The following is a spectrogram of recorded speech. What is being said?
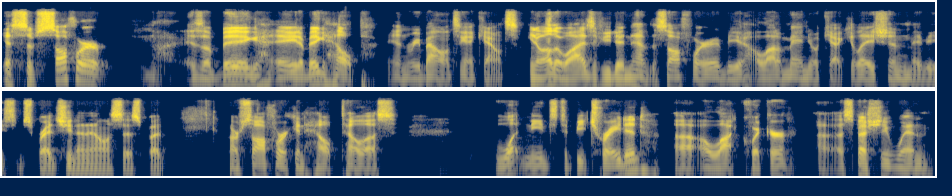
Yes so software is a big aid, a big help in rebalancing accounts. You know, otherwise, if you didn't have the software, it'd be a lot of manual calculation, maybe some spreadsheet analysis. But our software can help tell us what needs to be traded uh, a lot quicker, uh, especially when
